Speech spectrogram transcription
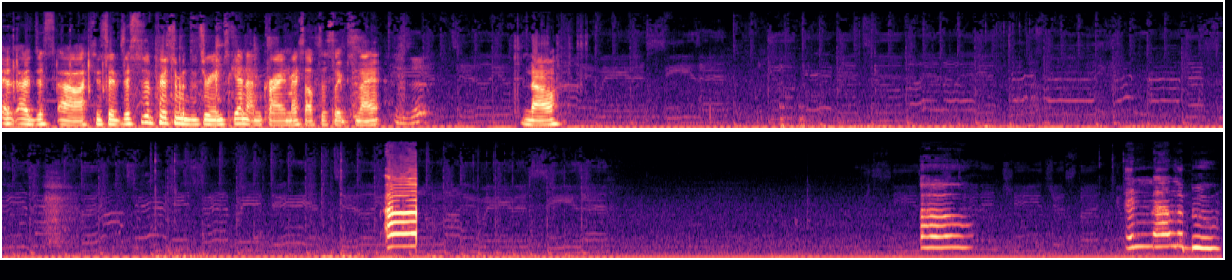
I just, uh, I can say if this is a person with the dream skin, I'm crying myself to sleep tonight. Is it? No. Malibu.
